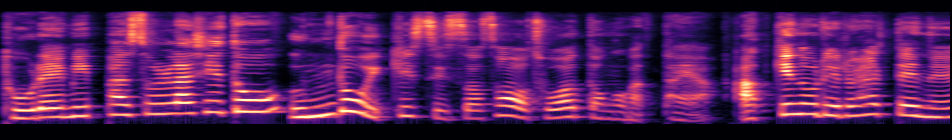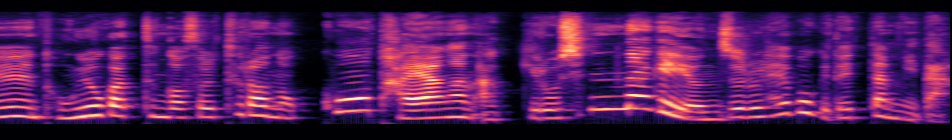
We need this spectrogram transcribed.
도레미파솔라시도 음도 익힐 수 있어서 좋았던 것 같아요. 악기놀이를 할 때는 때는 동요 같은 것을 틀어놓고 다양한 악기로 신나게 연주를 해보기도 했답니다.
